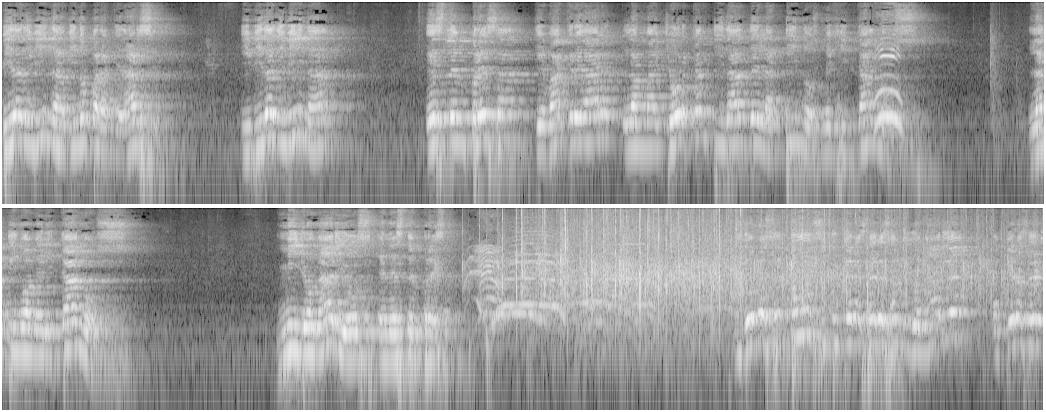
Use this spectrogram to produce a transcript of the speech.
Vida divina vino para quedarse. Y vida divina es la empresa que va a crear la mayor cantidad de latinos, mexicanos, latinoamericanos, millonarios en esta empresa. Y yo no sé tú si tú quieres ser esa millonaria o quieres ser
